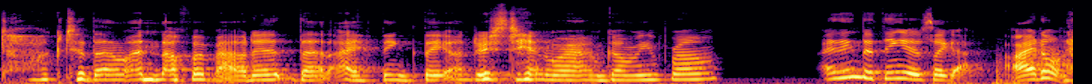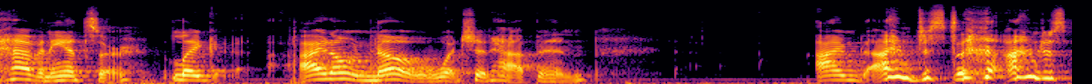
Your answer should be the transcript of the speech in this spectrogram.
talked to them enough about it that I think they understand where I'm coming from. I think the thing is, like, I don't have an answer. Like, I don't know what should happen. I'm I'm just I'm just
